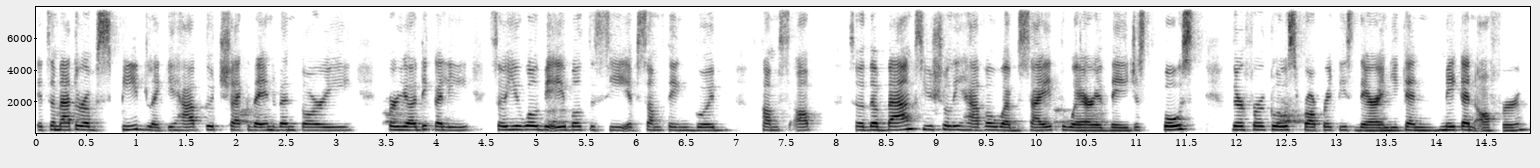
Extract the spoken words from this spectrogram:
it's a matter of speed. Like you have to check the inventory periodically. So you will be able to see if something good comes up. So the banks usually have a website where they just post their foreclosed properties there and you can make an offer.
